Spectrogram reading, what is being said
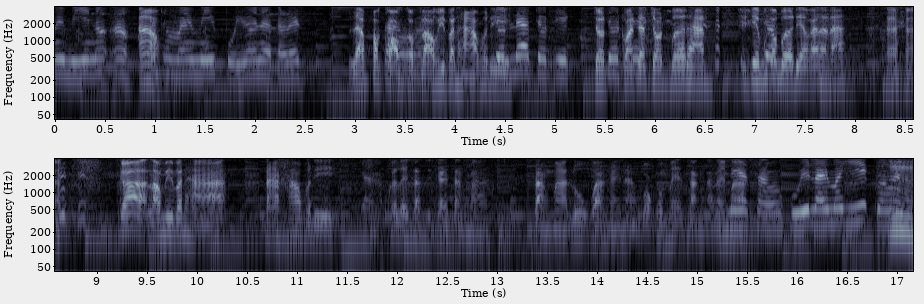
ไม่มีเนาะอ้าวอ้าวทำไมมีปุ๋ยวะเนี่ยก็เลย แล้วประกอบกับสั่งเรามีปัญหาพอดี จดแล้วจดอีก จดจด กว่าจะเองจดเบอร์ทันจริงๆมันก็เบอร์เดียวกันนะนะ ก็เรามีปัญหานาข้าวพอดีจ้ะครับก็เลยตัดสินใจสั่งมา สั่งมาลูกว่าไงนะ บอกว่าแม่สั่งอะไรมา แม่สั่งปุ๋ยอะไรมาอีกว่าอืงั้นม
